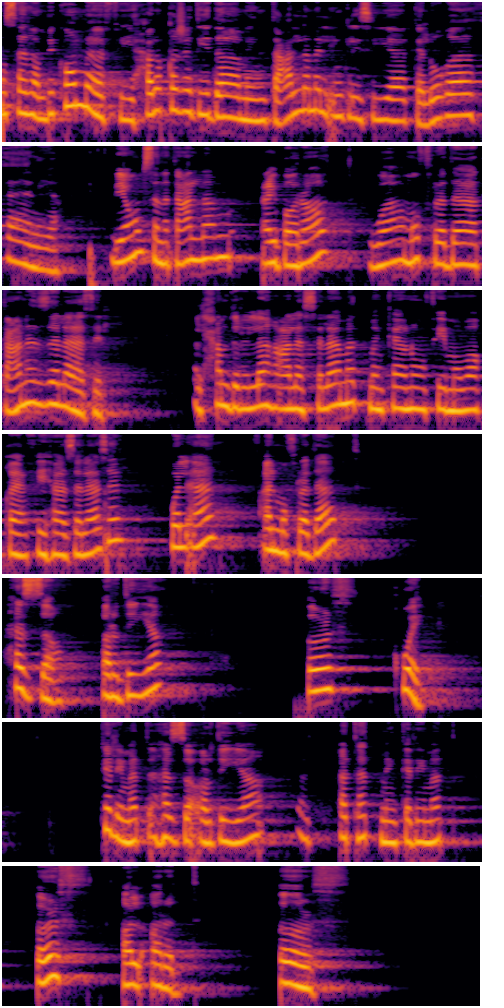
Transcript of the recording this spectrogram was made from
وسهلا بكم في حلقة جديدة من تعلم الإنجليزية كلغة ثانية. اليوم سنتعلم عبارات ومفردات عن الزلازل. الحمد لله على سلامة من كانوا في مواقع فيها زلازل، والآن المفردات هزة أرضية earthquake كلمة هزة أرضية أتت من كلمة earth الأرض earth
